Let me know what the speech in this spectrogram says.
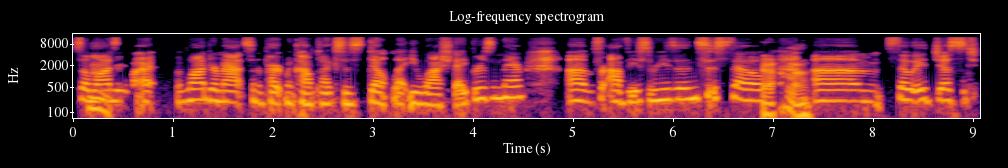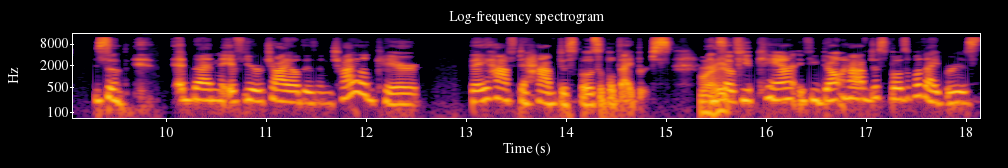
So Hmm. laundry laundromats and apartment complexes don't let you wash diapers in there um, for obvious reasons. So Yeah. um, so it just so and then if your child is in childcare, they have to have disposable diapers. Right. And so if you can't, if you don't have disposable diapers,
